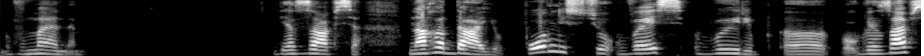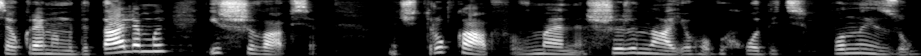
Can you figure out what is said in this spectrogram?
в мене в'язався, нагадаю, повністю весь виріб е, в'язався окремими деталями і зшивався. Значить, рукав в мене, ширина його виходить понизу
